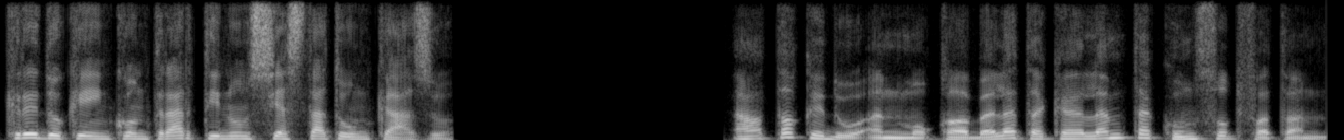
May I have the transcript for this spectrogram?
Credo che incontrarti non sia stato un caso. أعتقد أن مقابلتك لم تكن صدفة.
